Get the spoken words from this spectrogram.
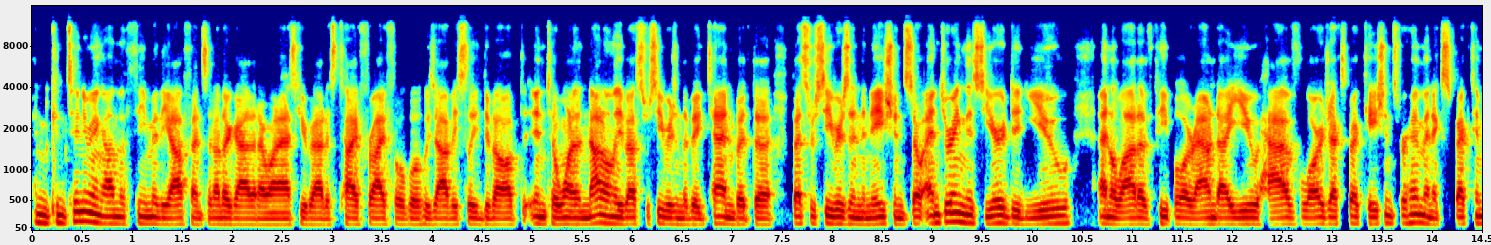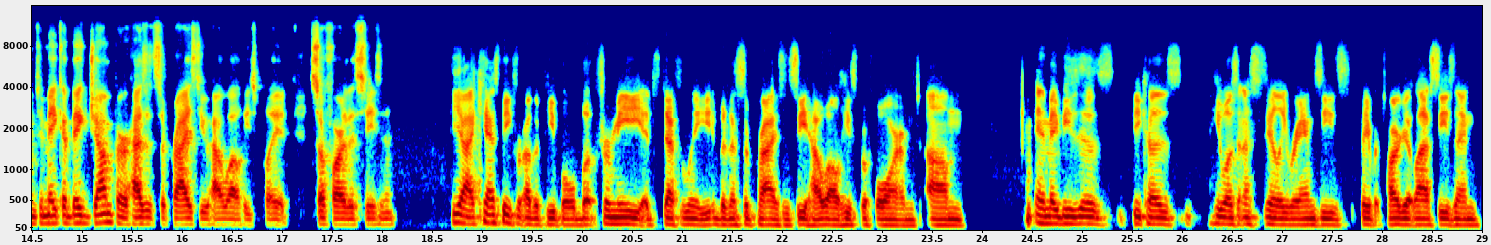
And continuing on the theme of the offense, another guy that I want to ask you about is Ty Fryfogle, who's obviously developed into one of the, not only the best receivers in the Big Ten, but the best receivers in the nation. So entering this year, did you and a lot of people around IU have large expectations for him and expect him to make a big jump, or has it surprised you how well he's played so far this season? Yeah, I can't speak for other people, but for me, it's definitely been a surprise to see how well he's performed. Um, and maybe this is because he wasn't necessarily Ramsey's favorite target last season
